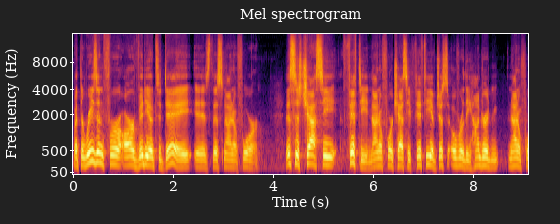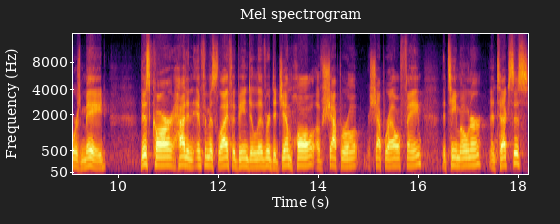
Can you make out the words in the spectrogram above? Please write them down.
But the reason for our video today is this 904. This is chassis 50, 904 chassis 50 of just over the 100 904s made. This car had an infamous life of being delivered to Jim Hall of Chaparral, Chaparral fame the team owner in Texas,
